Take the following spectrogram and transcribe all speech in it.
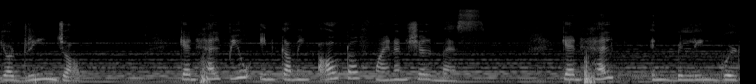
your dream job. Can help you in coming out of financial mess. Can help in building good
